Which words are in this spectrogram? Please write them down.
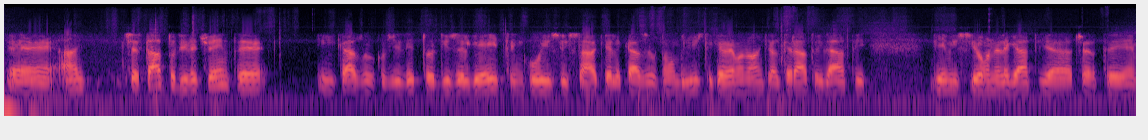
Eh, c'è stato di recente il caso cosiddetto Dieselgate in cui si sa che le case automobilistiche avevano anche alterato i dati di emissione legati a, certe,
